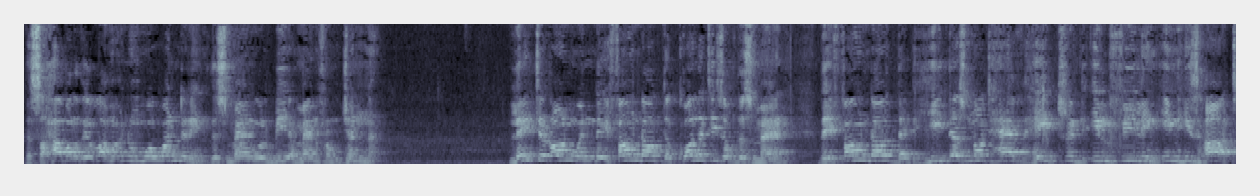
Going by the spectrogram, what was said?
The Sahaba radiallahu anhum were wondering, this man will be a man from Jannah. Later on, when they found out the qualities of this man, they found out that he does not have hatred, ill feeling in his heart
